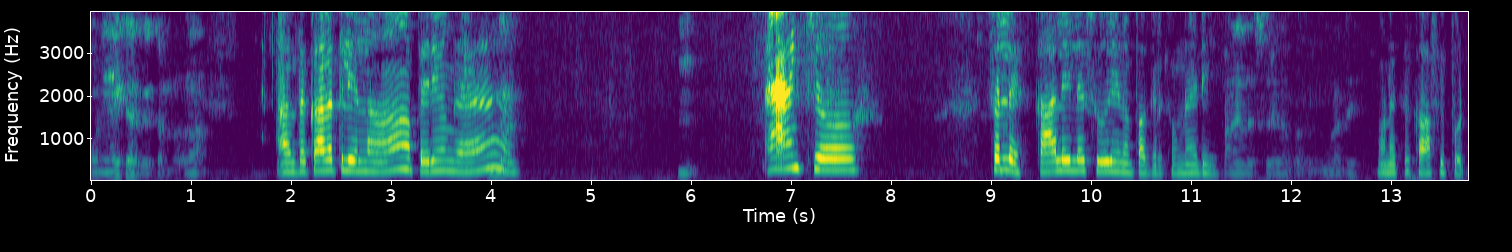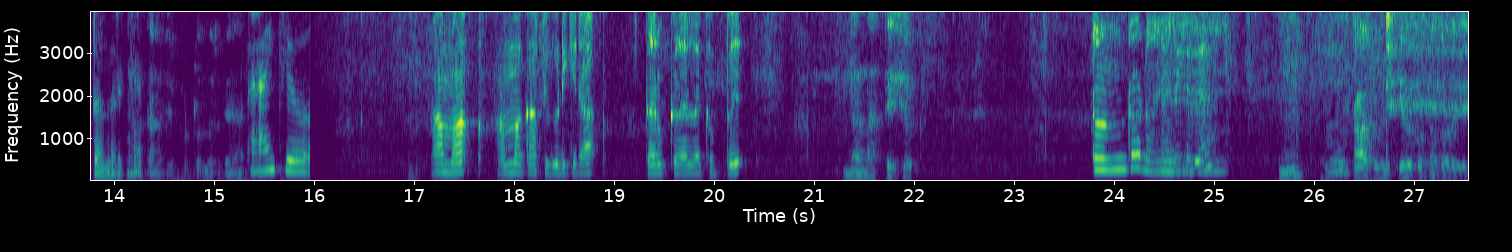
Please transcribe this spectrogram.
உன் ஹைட்டாக இருக்க சொன்னா அந்த காலத்துல எல்லாம் பெரியவங்க ம் தேங்க்யூ சொல்லு காலையில் சூரியனை பார்க்கறதுக்கு முன்னாடி. காலையில் சூரியனை பார்க்கறதுக்கு முன்னாடி. உனக்கு காஃபி போட்டு வந்திருக்கேன். காஃபி போட்டு வந்திருக்கேன். தேங்க்யூ ஆமாம் அம்மா காஃபி குடிக்கிறா. கருப்பு கலரில் கப்பு டிஷ்யூ ம்? காஃபி கீழே கொட்டின தொடங்கி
